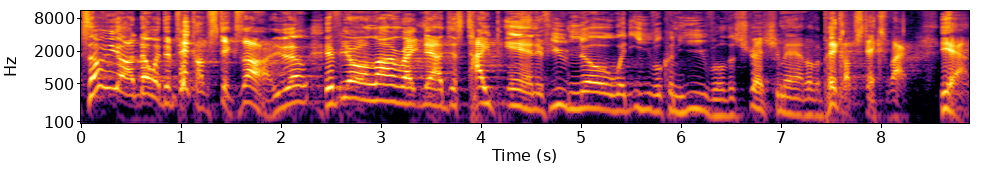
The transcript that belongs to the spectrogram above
Some of y'all know what the pickup sticks are, you know? If you're online right now, just type in if you know what Evel Knievel, the stretch man, or the pickup sticks like. Yeah.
